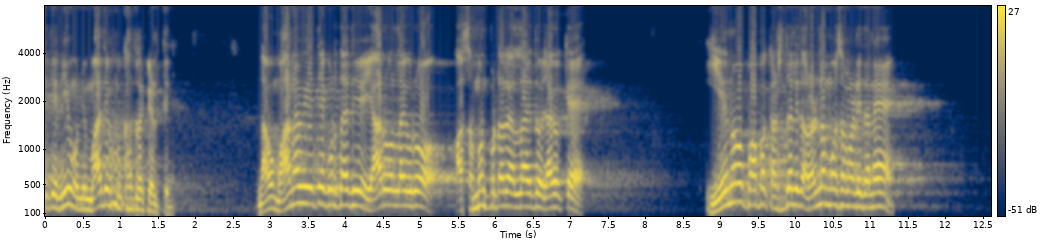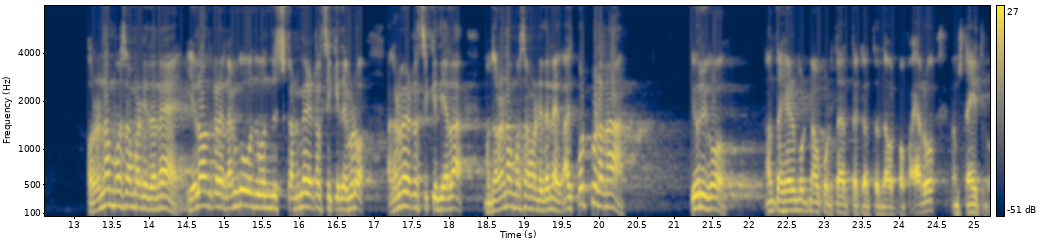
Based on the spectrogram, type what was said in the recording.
ಇದೆಯಾ? ನೀವು ನಿಮ್ಮ ಮಾಧ್ಯಮ ಮುಖಾಂತರ ಕೇಳ್ತೀನಿ. ನಾವು ಮಾನವೀಯತೆ ಕೊಡ್ತಾ ಇದ್ದೀವಿ ಯಾರು ಅಲ್ಲ ಇವರು? ಆ ಸಂಬಂಧಪಟ್ಟರೆ ಅಲ್ಲ ಇದು ಜಾಗಕ್ಕೆ. ಏನೋ ಪಾಪ ಕಷ್ಟದಲ್ಲಿದ್ದ ಅವರಣ್ಣ ಮೋಸ ಮಾಡಿದ್ದಾನೆ. ಅವರಣ್ಣ ಮೋಸ ಮಾಡಿದ್ದಾನೆ. ಎಲ್ಲೋ ಒಂದು ಕಡೆ ನಮಗೂ ಒಂದು ಒಂದಿಷ್ಟು ಕಡಿಮೆ ರೇಟಲ್ಲಿ ಸಿಕ್ಕಿದೆ ಬಿಡು. ಆ ಕಡಿಮೆ ರೇಟಲ್ಲಿ ಸಿಕ್ಕಿದೆಯಲ್ಲ, ಮತ್ತು ಅವರಣ್ಣ ಮೋಸ ಮಾಡಿದ್ದಾನೆ. ಅದು ಕೊಟ್ಬಿಡೋಣ. ಇವರಿಗೋ ಅಂತ ಹೇಳ್ಬಿಟ್ಟು ನಾವು ಕೊಡ್ತಾ ಇರ್ತಕ್ಕಂಥದ್ದು ಅವ್ರ ಪಾಪ. ಯಾರು ನಮ್ಮ ಸ್ನೇಹಿತರು.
